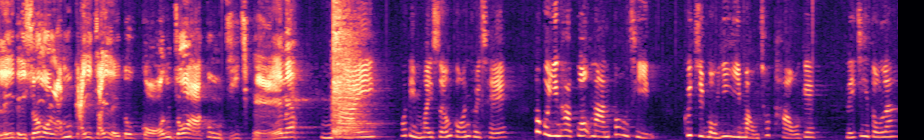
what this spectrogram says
你哋想我諗計仔嚟到趕咗阿公子扯咩？唔係，我哋唔係想趕佢扯，不過現下國難當前，佢絕無意義謀出頭嘅。你知道啦，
